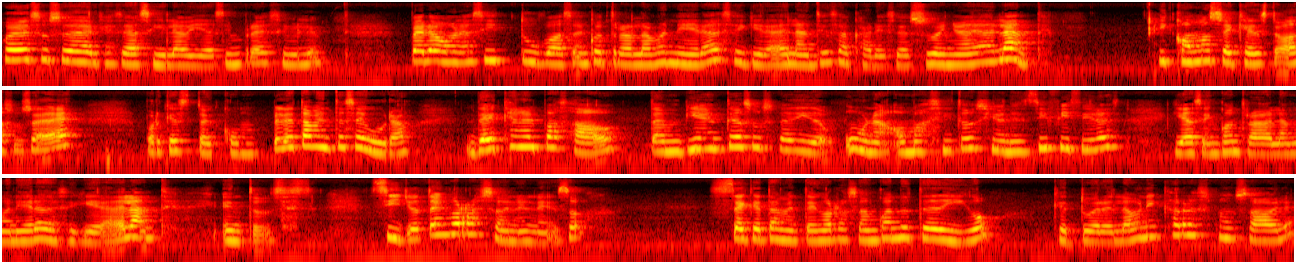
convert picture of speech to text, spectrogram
Puede suceder que sea así, la vida es impredecible, pero aún así tú vas a encontrar la manera de seguir adelante y sacar ese sueño adelante. ¿Y cómo sé que esto va a suceder? porque estoy completamente segura de que en el pasado también te ha sucedido una o más situaciones difíciles y has encontrado la manera de seguir adelante. Entonces, si yo tengo razón en eso, sé que también tengo razón cuando te digo que tú eres la única responsable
